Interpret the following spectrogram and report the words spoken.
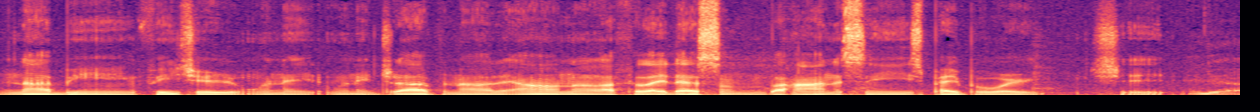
not being featured when they when they drop and all that, I don't know. I feel like that's some behind the scenes paperwork shit. Yeah.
